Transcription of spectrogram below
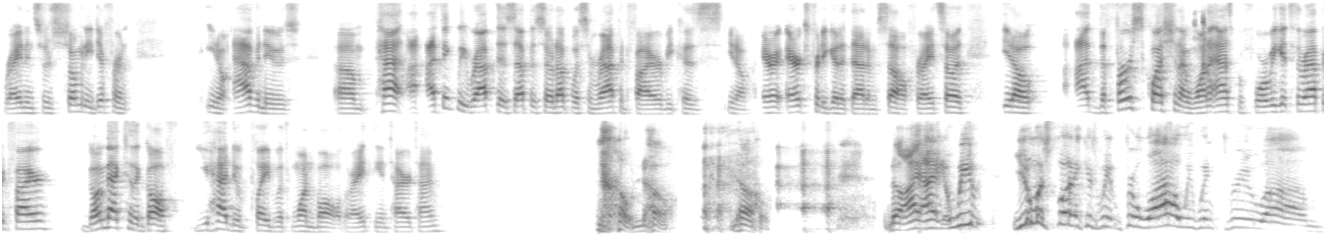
right and so there's so many different you know avenues Um, Pat, I, think we wrapped this episode up with some rapid fire because you know Eric, Eric's pretty good at that himself, right? So, you know, I, the first question I want to ask before we get to the rapid fire, going back to the golf, you had to have played with one ball, right, the entire time. No, no, no, no. I, I, we, you know what's funny? Because we, for a while, we went through. Um,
